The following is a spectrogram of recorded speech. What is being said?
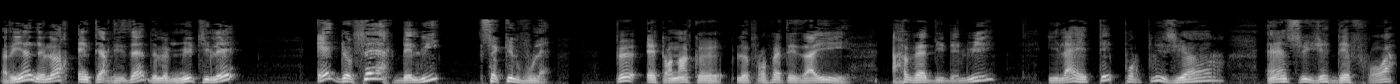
rien ne leur interdisait de le mutiler et de faire de lui ce qu'ils voulaient. Peu étonnant que le prophète Isaïe avait dit de lui, il a été pour plusieurs un sujet d'effroi,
